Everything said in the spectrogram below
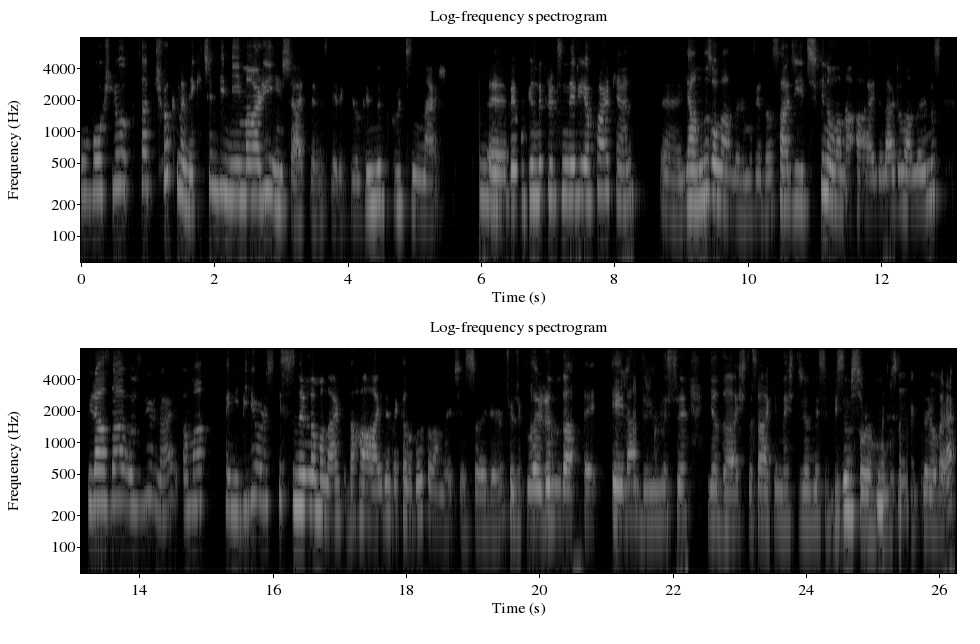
bu boşlukta çökmemek için bir mimari inşa etmemiz gerekiyor. Günlük rutinler, e, ve bu günlük rutinleri yaparken e, yalnız olanlarımız ya da sadece yetişkin olan ailelerde olanlarımız biraz daha özgürler ama hani biliyoruz ki sınırlamalar daha aile ve kalabalık olanlar için söylüyorum. Çocukların da e, eğlendirilmesi ya da işte sakinleştirilmesi bizim sorumluluğumuzda büyükler olarak.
